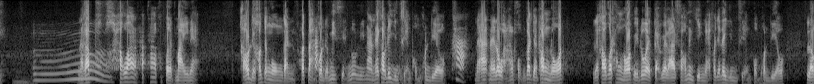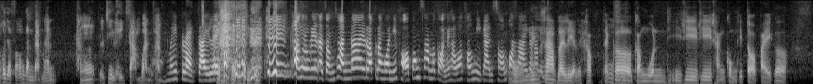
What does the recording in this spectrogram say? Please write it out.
อืมนะครับ เพราะว่าถ้าถ้าเขาเปิดไมค์เนี่ยเขาเดี๋ยวเขาจะงงกัน เพราะต่างค่ะคนเดี๋ยวมีเสียงนู่นนี่นั่นให้เขาได้ยินเสียงผมคนเดียวค่ะ นะฮะในระหว่างนั้นผมก็จะท่องโน้ต แล้วเขาก็ท่องโน้ตไปด้วย แต่เวลาซ้อมจริงๆเนี่ยเขาจะได้ยินเสียงผมคนเดียว เราก็จะซ้อมกันแบบนั้น ทั้งที่เหลืออีกสามวันครับ ไม่แปลกใจเลยค่ะ ที่ทางโรงเรียนอัสสัมชัญได้รับรางวัลนี้พอป้องทราบมาก่อนไหมคะว่าเขามีการซ้อมออนไลน์กันมาแบบไม่นี้ทราบรายละเอียดเลยครับ แต่ก็กังวลที่ที่ที่ทางกรมติดต่อไปก็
